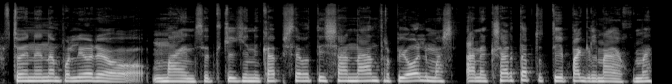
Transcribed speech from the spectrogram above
Αυτό είναι ένα πολύ ωραίο mindset και γενικά πιστεύω ότι σαν άνθρωποι όλοι μας ανεξάρτητα από το τι επάγγελμα έχουμε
